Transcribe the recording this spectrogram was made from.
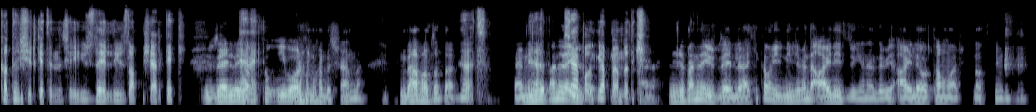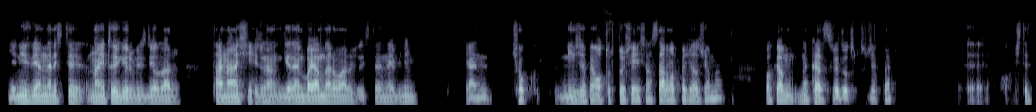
kadın şirketinin şeyi %50 %60 erkek. %50 yani, çok iyi bir oran arada şu anda. Daha fazla da. Evet. Yani, yani Japan'da şey de yapalım, yapmayalım dedik. Yani, New Japan'da de %50 erkek ama New Japan'da aile izliyor genelde. Bir aile ortamı var. Nasıl diyeyim. Hı hı. Yeni izleyenler işte Naito'yu görüp izliyorlar. Tanahashi yüzünden gelen bayanlar var. İşte ne bileyim yani çok New Japan oturttuğu şeyi için sarmatmaya çalışıyor ama bakalım ne kadar sürede oturtacaklar. Ee, işte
